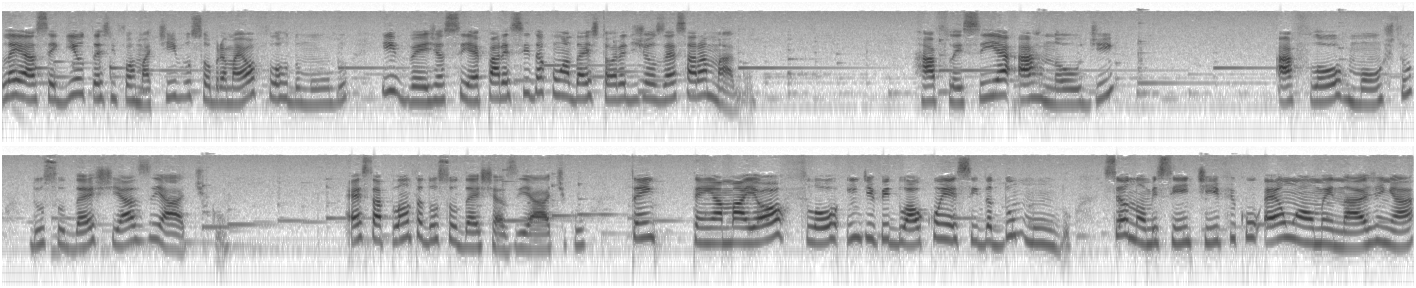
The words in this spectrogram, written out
Leia a seguir o texto informativo sobre a maior flor do mundo e veja se é parecida com a da história de José Saramago. Raflesia Arnold a flor monstro do Sudeste Asiático. Essa planta do Sudeste Asiático tem tem a maior flor individual conhecida do mundo. Seu nome científico é uma homenagem a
